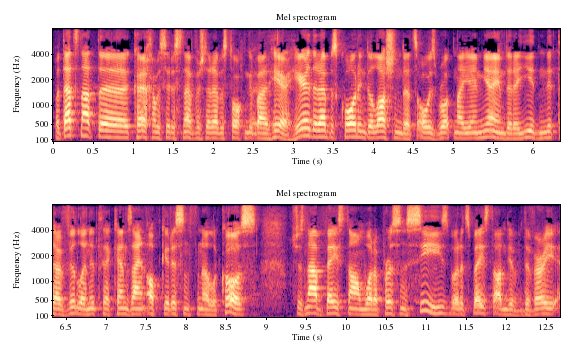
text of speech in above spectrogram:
But that's not the Koyach HaMesiris Nefesh that Rebbe is talking about here. Here the Rebbe is quoting the Lashon that's always brought in Yom Yom, that a Yid nitar villa nitar ken sein abgerissen von Elikos, which is not based on what a person sees, but it's based on the, the very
